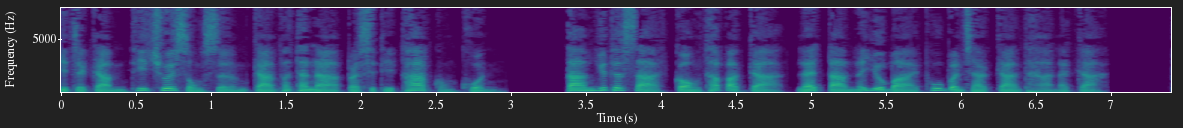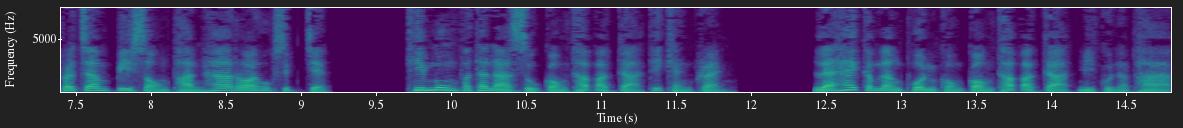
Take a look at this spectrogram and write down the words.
กิจกรรมที่ช่วยส่งเสริมการพัฒนาประสิทธิภาพของคน ตามยุทธศาสตร์กองทัพอากาศ และตามนโยบายผู้บัญชาการทหารอากาศ ประจำปี 2567 ที่มุ่งพัฒนาสู่กองทัพอากาศที่แข็งแกร่ง และให้กำลังพลของกองทัพอากาศมีคุณภาพ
